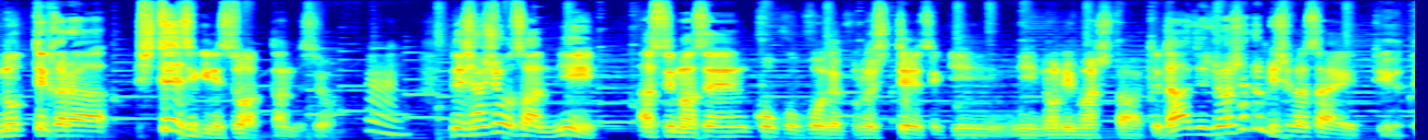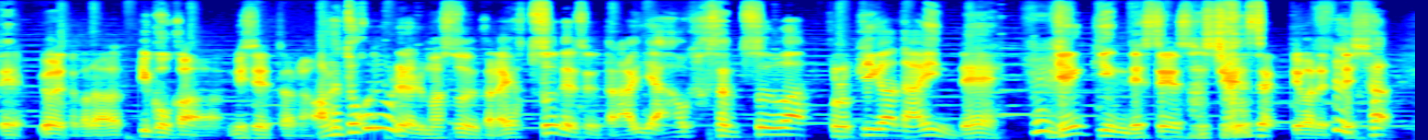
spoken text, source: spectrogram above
乗ってから指定席に座ったんですようん。で車掌さんに「あすいませんこうこうこうでこの指定席に乗りました」って「大丈夫乗車券見せてください」って言って言われたから「行こうか見せたら「あれどこで降りられます?」から「いや2です」って言ったら「いやお客さん2はこの P がないんで現金で生産してください」って言われて車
